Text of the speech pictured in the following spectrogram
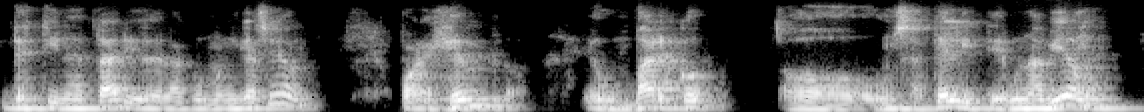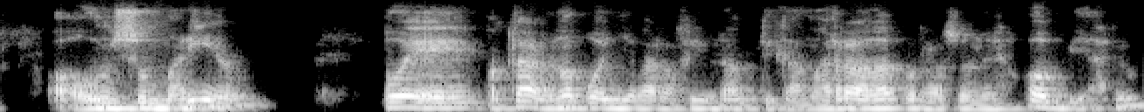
destinatario de la comunicación. Por ejemplo, un barco o un satélite, un avión, o un submarino, pues, pues, claro, no pueden llevar la fibra óptica amarrada por razones obvias. ¿no?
